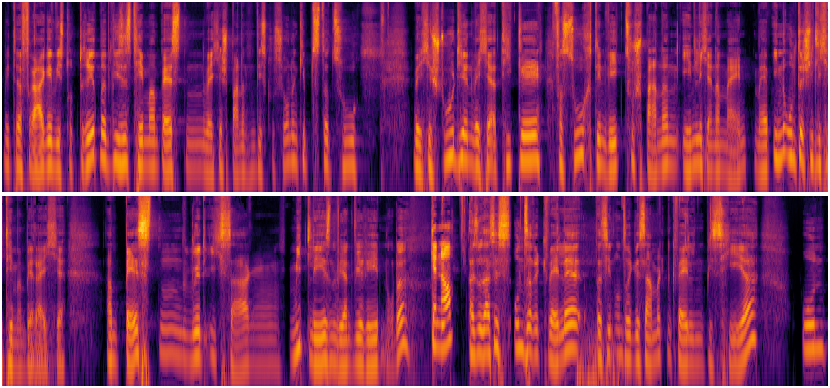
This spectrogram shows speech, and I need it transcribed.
mit der Frage, wie strukturiert man dieses Thema am besten, welche spannenden Diskussionen gibt es dazu, welche Studien, welche Artikel versucht den Weg zu spannen, ähnlich einer Mindmap in unterschiedliche Themenbereiche. Am besten würde ich sagen, mitlesen, während wir reden, oder? Genau. Also das ist unsere Quelle, das sind unsere gesammelten Quellen bisher. Und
